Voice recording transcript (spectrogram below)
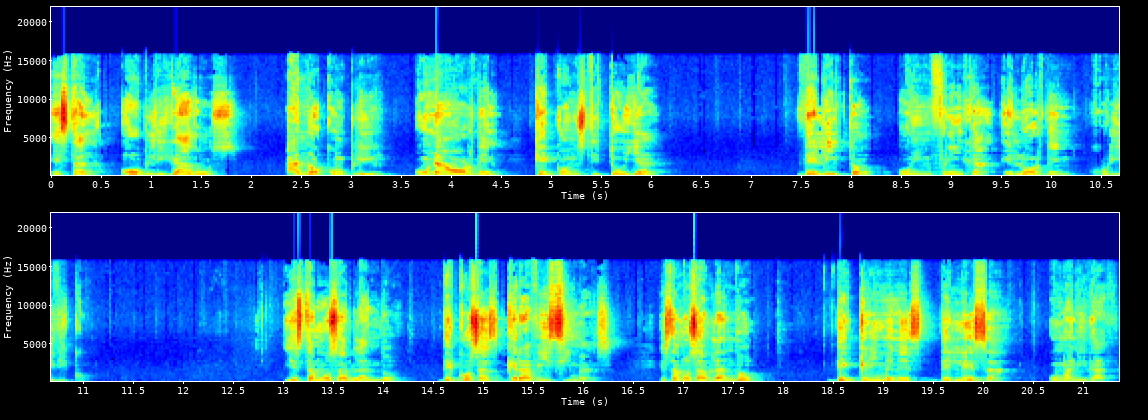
están obligados a no cumplir una orden que constituya delito o infrinja el orden jurídico. Y estamos hablando de cosas gravísimas. Estamos hablando de crímenes de lesa humanidad.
